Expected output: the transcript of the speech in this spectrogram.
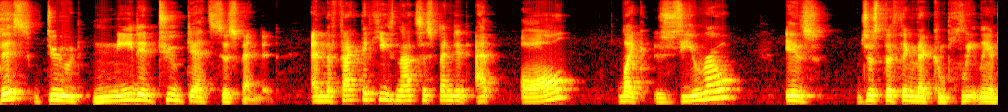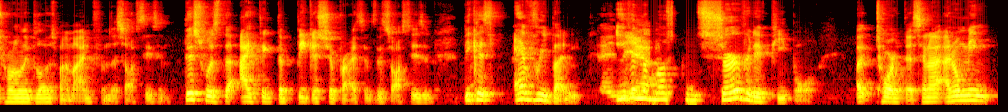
this dude needed to get suspended. And the fact that he's not suspended at all, like zero, is just the thing that completely and totally blows my mind from this offseason. This was the I think the biggest surprise of this offseason because everybody, even Yeah. the most conservative people uh, toward this, and I, I don't mean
